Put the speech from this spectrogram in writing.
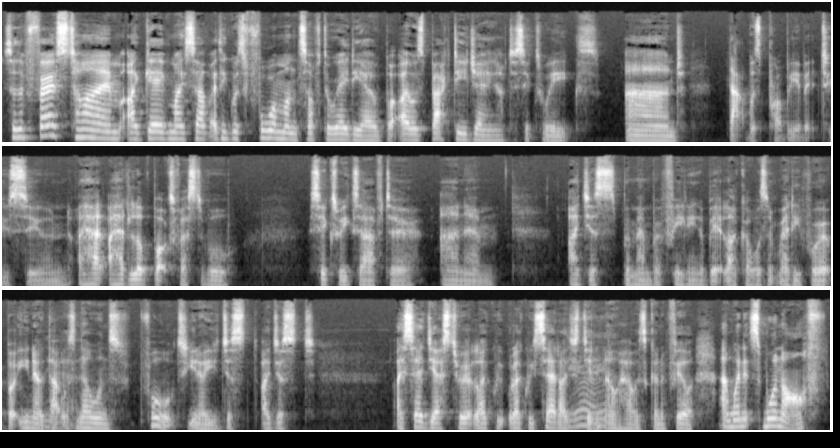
So the first time I gave myself, I think it was four months off the radio, but I was back DJing after six weeks, and that was probably a bit too soon. I had I had Lovebox Festival six weeks after, and um, I just remember feeling a bit like I wasn't ready for it. But you know that was no one's fault. You know, you just I just I said yes to it, like we like we said. I just Yeah, didn't yeah. know how it was going to feel. And when it's one off,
